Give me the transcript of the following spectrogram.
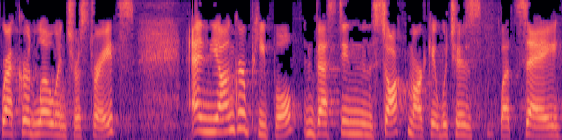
record low interest rates, and younger people investing in the stock market, which is, let's say,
